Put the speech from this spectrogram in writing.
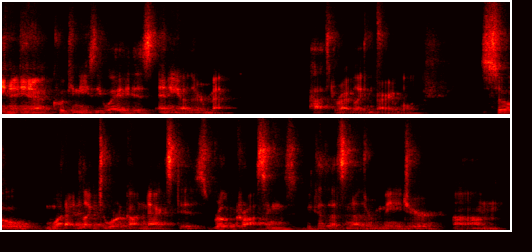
in, a, in a quick and easy way, is any other path derived latent variable. So what I'd like to work on next is road crossings because that's another major um,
